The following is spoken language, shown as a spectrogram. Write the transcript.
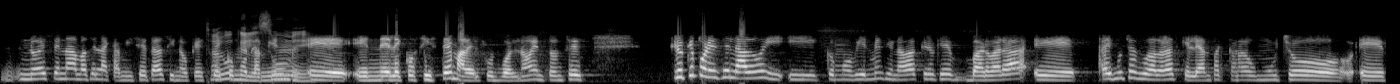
no esté nada más en la camiseta, sino que esté Algo como que también eh, en el ecosistema del fútbol, ¿no? Entonces, creo que por ese lado, y, y como bien mencionaba, creo que Bárbara, eh, hay muchas jugadoras que le han sacado mucho eh,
